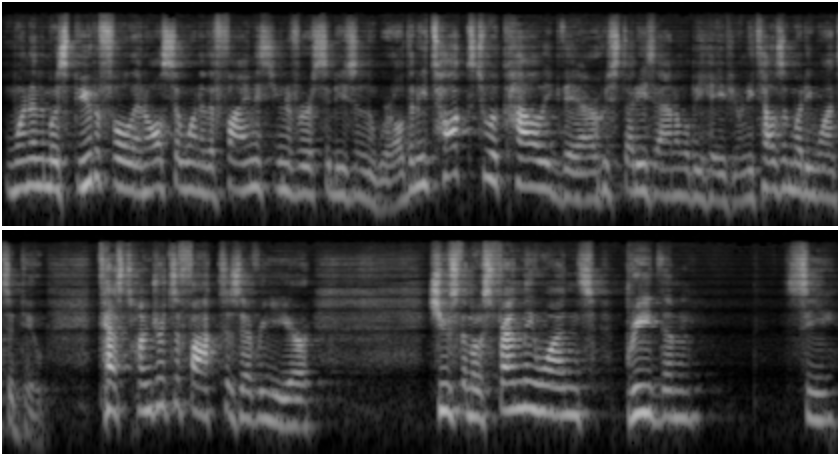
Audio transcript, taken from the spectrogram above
one of the most beautiful and also one of the finest universities in the world. And he talks to a colleague there who studies animal behavior, and he tells him what he wants to do test hundreds of foxes every year, choose the most friendly ones, breed them, see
